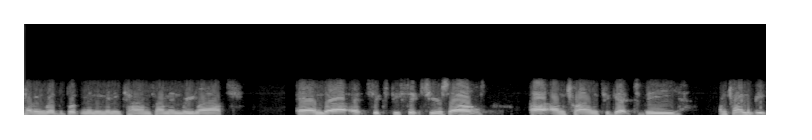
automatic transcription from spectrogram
having read the book many, many times, I'm in relapse. And uh, at 66 years old, uh, I'm trying to get to be, I'm trying to be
